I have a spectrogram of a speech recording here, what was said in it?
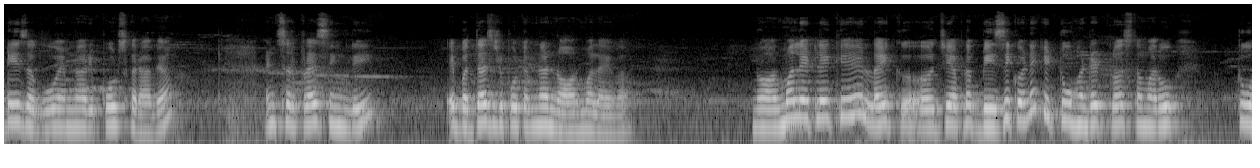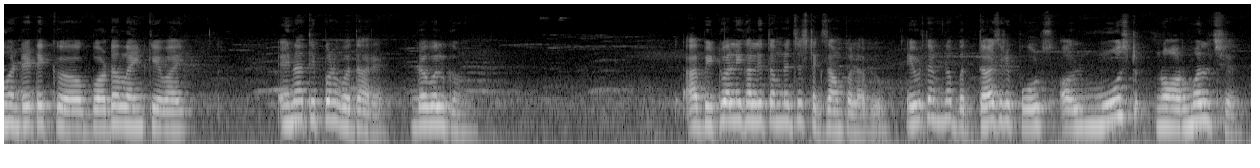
ડેઝ અગો એમના રિપોર્ટ્સ કરાવ્યા. એન્ડ સરપ્રાઇઝિંગલી એ બધા જ રિપોર્ટ એમના નોર્મલ આવ્યા. નોર્મલ એટલે કે લાઈક જે આપણા બેઝિક હોય ને કે ટુ હંડ્રેડ પ્લસ તમારું ટુ હંડ્રેડ એક બોર્ડર લાઇન કહેવાય. એનાથી પણ વધારે ડબલ ગણું. આ બી ટ્વેલ્વની ખાલી તમને જસ્ટ એક્ઝામ્પલ આપ્યું. એવી રીતે એમના બધા જ રિપોર્ટ્સ ઓલમોસ્ટ નોર્મલ છે.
